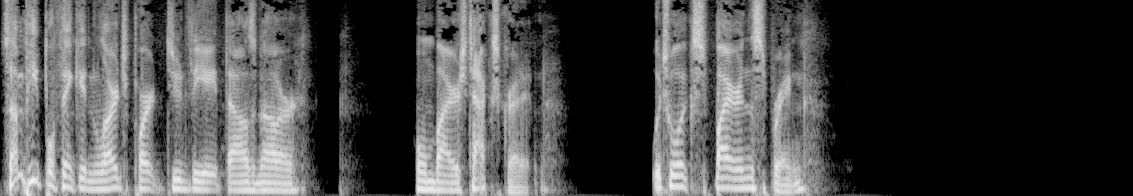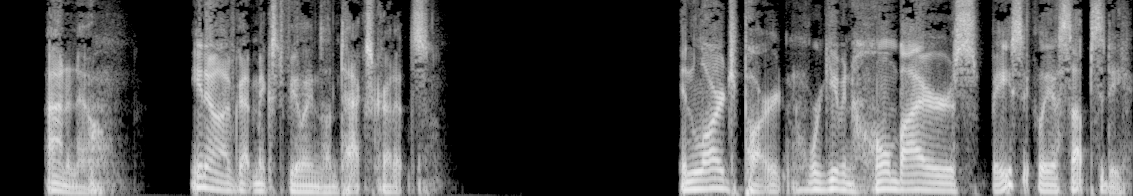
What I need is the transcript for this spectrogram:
Some people think in large part due to the eight thousand dollar home buyers tax credit, which will expire in the spring. I don't know. You know, I've got mixed feelings on tax credits in large part, we're giving home buyers basically a subsidy.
